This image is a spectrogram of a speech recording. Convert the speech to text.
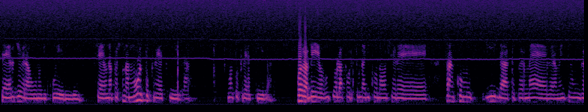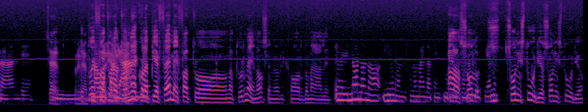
Sergio era uno di quelli, cioè una persona molto creativa, molto creativa. Poi vabbè, ho avuto la fortuna di conoscere Franco Mussida, che per me è veramente un grande. certo, Mm. premiato Tu hai fatto una tournée con la PFM, hai fatto una tournée, no? Se non ricordo male. Eh, no, no, no, io non sono mai andata in tournée Ah, con la solo, solo in studio, solo in studio?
